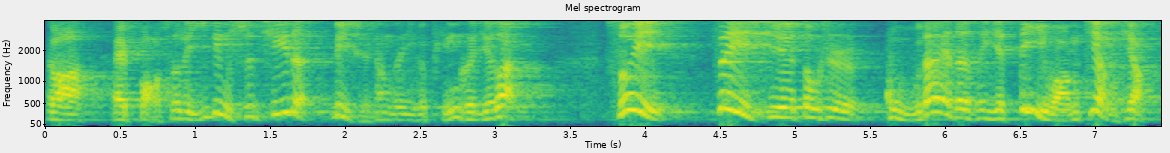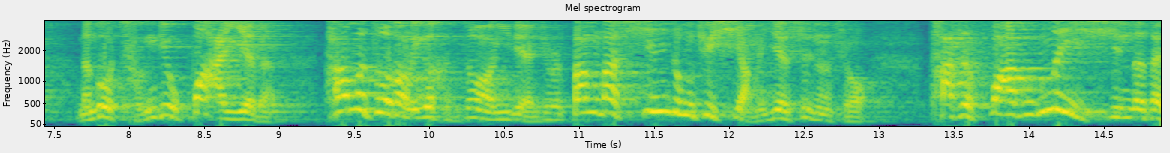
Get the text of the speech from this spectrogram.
是吧？哎，保持了一定时期的历史上的一个平和阶段，所以这些都是古代的这些帝王将相能够成就霸业的。他们做到了一个很重要一点，就是当他心中去想一件事情的时候，他是发自内心的在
